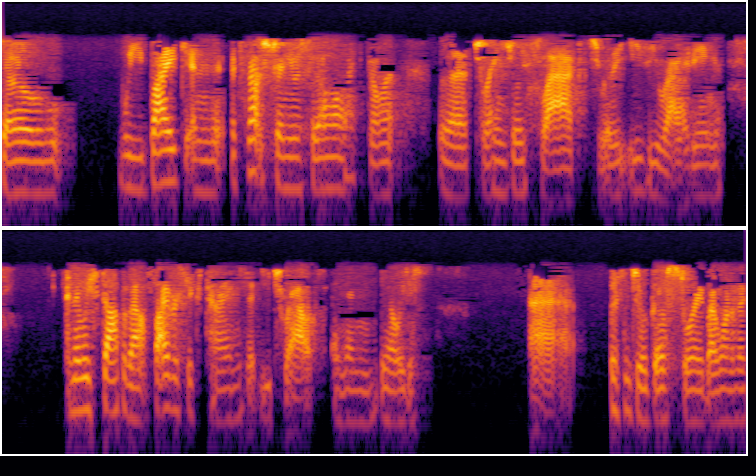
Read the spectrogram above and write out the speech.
So we bike and it's not strenuous at all. Like don't, the terrain's really flat. It's really easy riding. And then we stop about five or six times at each route and then, you know, we just, uh, listen to a ghost story by one of the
